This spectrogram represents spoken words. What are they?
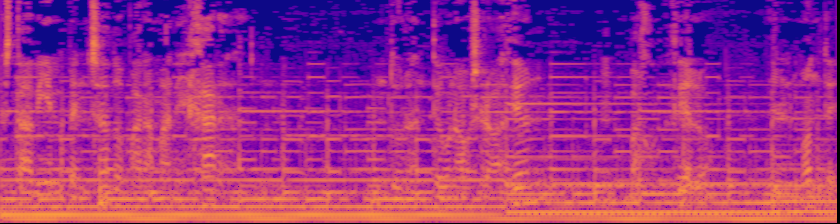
está bien pensado para manejar durante una observación bajo el cielo en el monte.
